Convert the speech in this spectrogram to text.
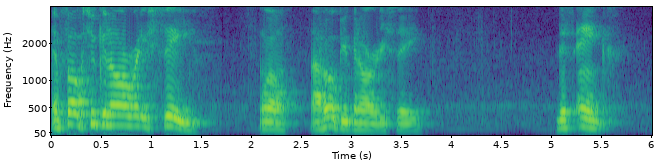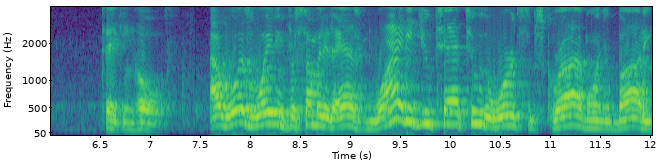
And folks, you can already see, well, I hope you can already see, this ink taking hold. I was waiting for somebody to ask, why did you tattoo the word subscribe on your body?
